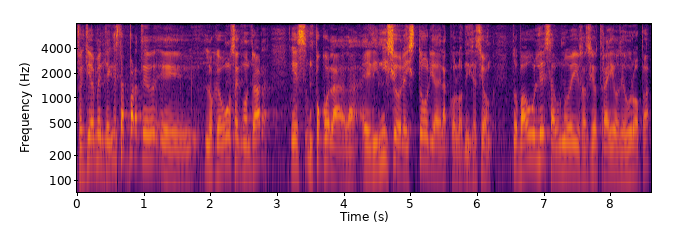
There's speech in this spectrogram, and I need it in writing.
Efectivamente, en esta parte eh, lo que vamos a encontrar es un poco la- la- el inicio de la historia de la colonización. Estos baúles, algunos de ellos han sido traídos de Europa,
